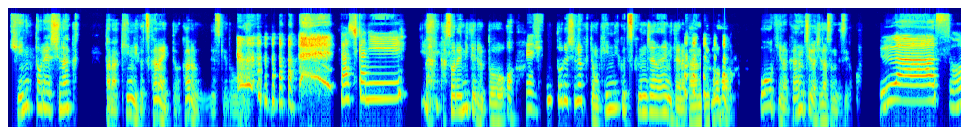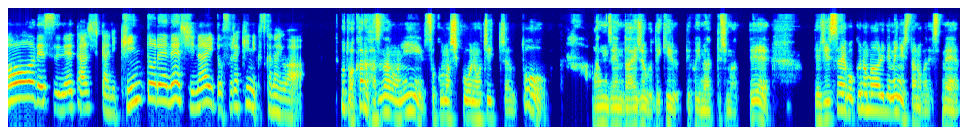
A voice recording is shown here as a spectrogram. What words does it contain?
筋トレしなくったら筋肉つかないってわかるんですけど、確かに。なんかそれ見てると、あ、ね筋トレしなくても筋肉つくんじゃないみたいな感じの 大きな勘違いしだすんですよ。うわー、そうですね。確かに。筋トレね、しないと、そりゃ筋肉つかないわ。ってことわかるはずなのに、そこの思考に陥っちゃうと、安全大丈夫できるっていう風になってしまって、で、実際僕の周りで目にしたのがですね、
